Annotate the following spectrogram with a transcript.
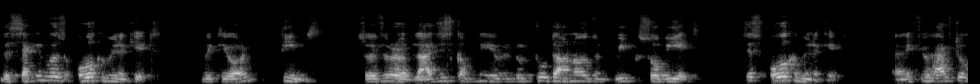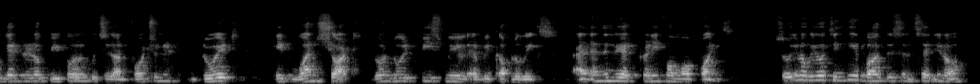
The second was over communicate with your teams. So if you're a largest company, you have to do two town halls a week, so be it. Just over communicate. If you have to get rid of people, which is unfortunate, do it it one shot. Don't do it piecemeal every couple of weeks. And, and then we had 24 more points. So, you know, we were thinking about this and said, you know,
